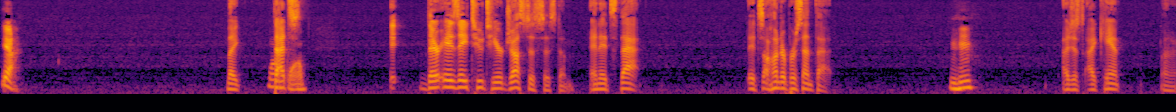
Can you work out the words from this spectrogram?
Yeah. Like Womp that's womp. it, there is a two tier justice system, and it's that. It's hundred percent that. Mm-hmm. I just I can't. I don't know.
